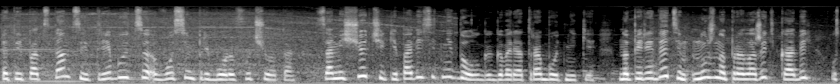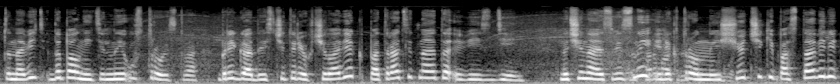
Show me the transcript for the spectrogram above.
Этой подстанции требуется 8 приборов учета. Сами счетчики повесить недолго, говорят работники. Но перед этим нужно проложить кабель, установить дополнительные устройства. Бригада из четырех человек потратит на это весь день. Начиная с весны электронные счетчики поставили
